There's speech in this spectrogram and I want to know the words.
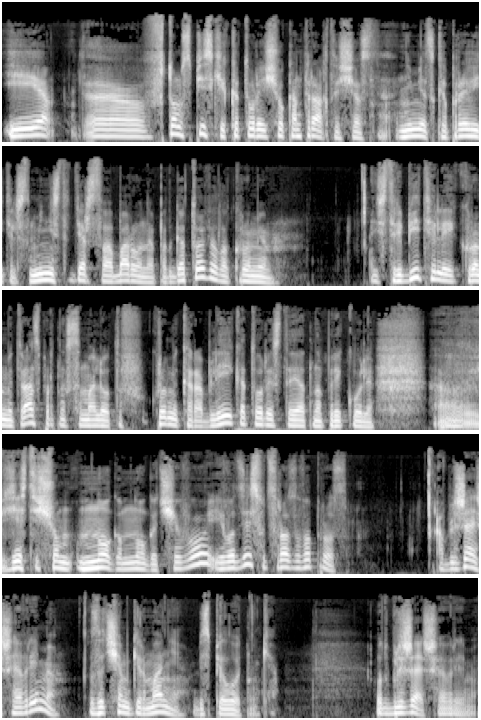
И э, в том списке, который еще контракты сейчас немецкое правительство, Министерство обороны подготовило, кроме истребителей, кроме транспортных самолетов, кроме кораблей, которые стоят на приколе, э, есть еще много-много чего. И вот здесь вот сразу вопрос – а в ближайшее время зачем Германии беспилотники? Вот в ближайшее время.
